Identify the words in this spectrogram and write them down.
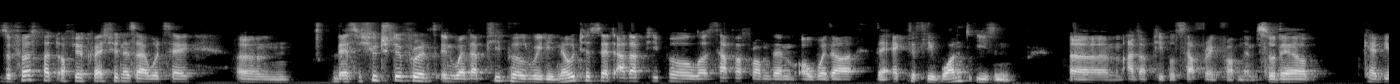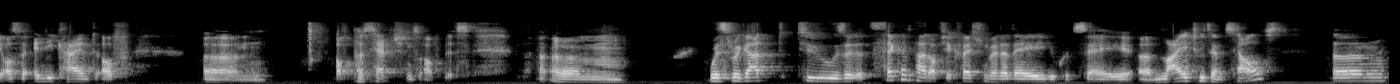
the first part of your question is, I would say, um, there's a huge difference in whether people really notice that other people uh, suffer from them or whether they actively want even um, other people suffering from them. So there can be also any kind of um, of perceptions of this. Um, with regard to the second part of your question, whether they, you could say, um, lie to themselves, um,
